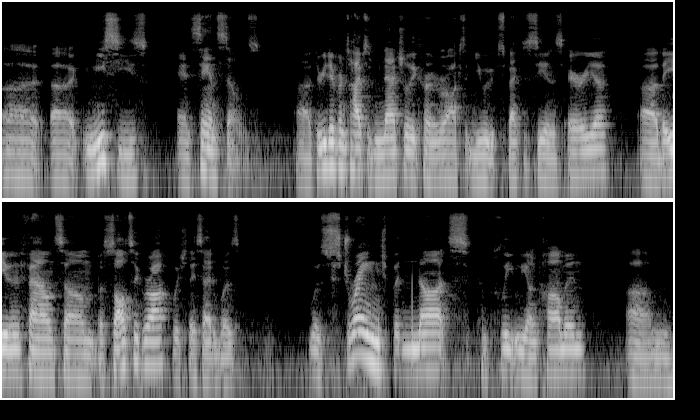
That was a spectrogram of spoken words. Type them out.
uh, uh, gneisses, and sandstones. Uh, three different types of naturally occurring rocks that you would expect to see in this area. Uh, they even found some basaltic rock, which they said was was strange, but not completely uncommon. Um,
